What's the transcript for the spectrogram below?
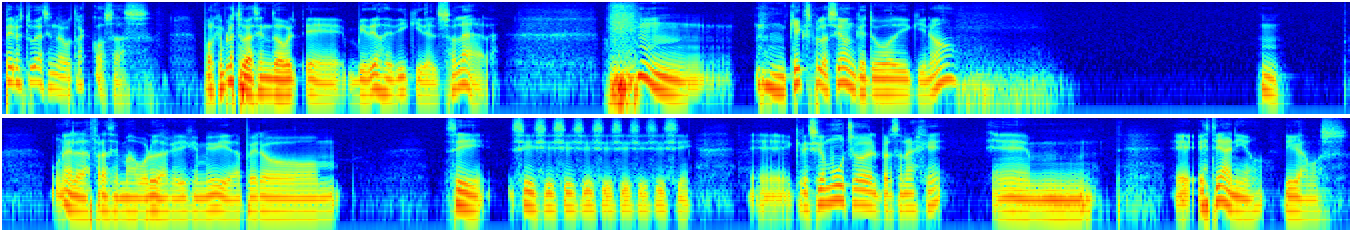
pero estuve haciendo otras cosas. Por ejemplo, estuve haciendo eh, videos de Dicky del Solar. Hmm, qué explosión que tuvo Dicky, ¿no? Hmm. Una de las frases más boludas que dije en mi vida, pero Sí, sí, sí, sí, sí, sí, sí, sí, sí, sí. Eh, creció mucho el personaje em, eh, este año, digamos.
